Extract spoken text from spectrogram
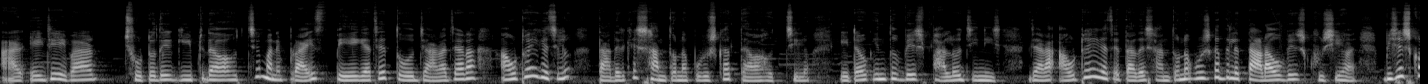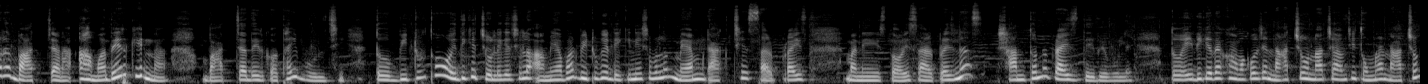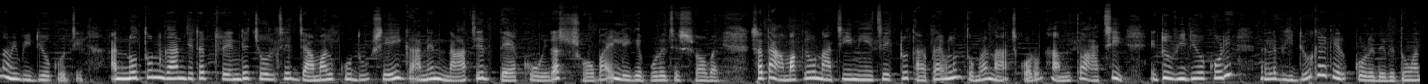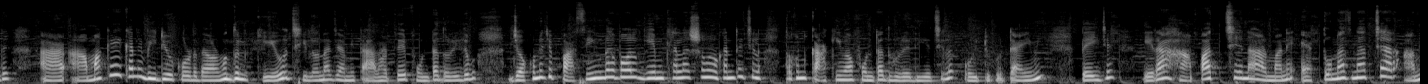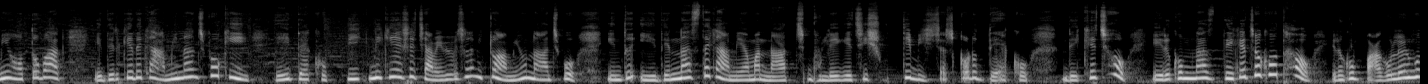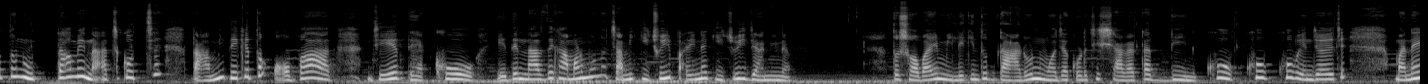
আর এই যে এবার ছোটদের গিফট দেওয়া হচ্ছে মানে প্রাইজ পেয়ে গেছে। তো যারা যারা আউট হয়ে গেছিল, তাদেরকে সান্ত্বনা পুরস্কার দেওয়া হচ্ছিল। এটাও কিন্তু বেশ ভালো জিনিস। যারা আউট হয়ে গেছে, তাদের সান্ত্বনা পুরস্কার দিলে তারাও বেশ খুশি হয়। বিশেষ করে বাচ্চারা, আমাদেরকে না, বাচ্চাদের কথাই বলছি। তো বিটু তো ওইদিকে চলে গেছিল। আমি আবার বিটুকে ডেকে নিয়ে এসে বললাম ম্যাম ডাকছে সারপ্রাইজ মানে সরি সারপ্রাইজ না, সান্ত্বনা প্রাইজ দেবে বলে। তো এইদিকে দেখো আমাকে বলছে, নাচো নাচো। আমি তোমরা নাচো না, আমি ভিডিও করছি। আর নতুন গান যেটা ট্রেন্ডে চলছে চলছে জামাল কুদু, সেই গানের নাচে দেখো, এরা সবাই লেগে পড়েছে সবাই। সাথে আমাকেও নাচিয়ে নিয়েছে একটু, তারপরে আমি বললাম, তোমরা নাচ করো না, আমি তো আছি। একটু ভিডিও করি, নাহলে ভিডিও কে করে দেবে তোমাদের? আর আমাকে এখানে ভিডিও করে দেওয়ার মতন কেউ ছিল না যে আমি তার হাতে ফোনটা ধরিয়ে দেবো। যখন ওই যে পাসিং দ্য বল গেম খেলার সময় ওখানটায় ছিল, তখন কাকিমা ফোনটা ধরে দিয়েছিল, ওইটুকু টাইমই তো এই যে এরা হাঁপাচ্ছে না, আর মানে এত নাচ নাচছে, আর আমি হতবাক। এদেরকে দেখে আমি নাচবো কি? এই দেখো, পিকনিকে এসেছি। আমি ভেবেছিলাম একটু আমিও নাচবো। কিন্তু এদের নাচ দেখে আমি আমার নাচ ভুলে গেছি। সত্যি বিশ্বাস করো, দেখো। দেখেছ? এরকম নাচ দেখেছ কোথাও? এরকম পাগলের মতন উত্তামে নাচ করছে? তা আমি দেখে তো অবাক যে দেখো, এদের নাচ দেখে আমার মনে হচ্ছে আমি কিছুই পারি না, কিছুই জানি না। তো সবাই মিলে কিন্তু দারুণ মজা করেছি সারাটা দিন। খুব খুব খুব এনজয় হয়েছে। মানে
